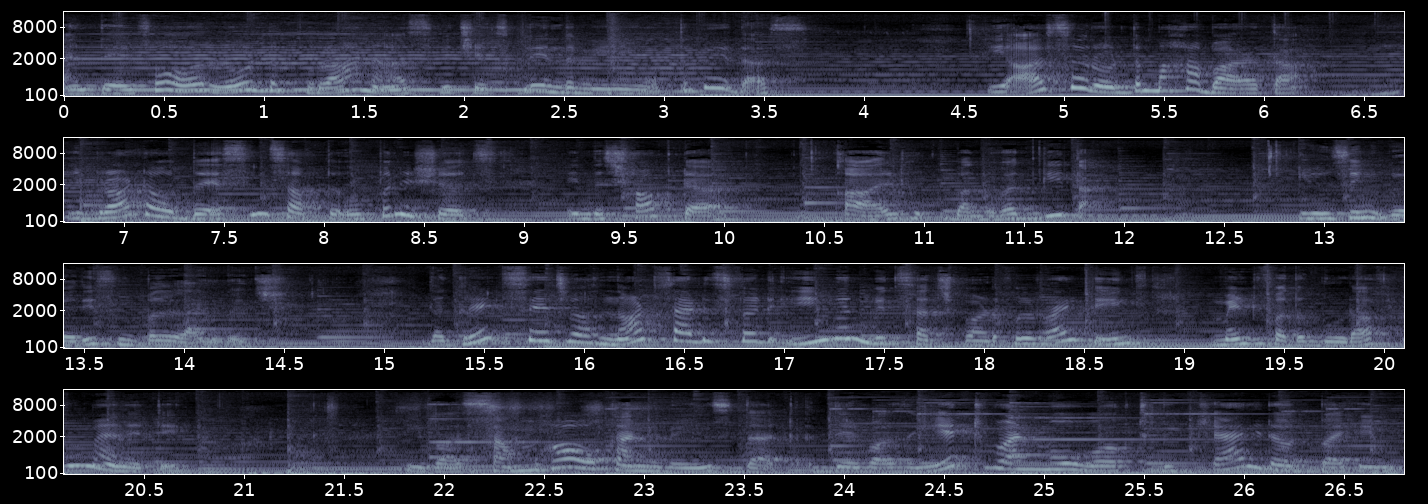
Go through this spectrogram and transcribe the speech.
and therefore wrote the Puranas which explain the meaning of the Vedas. He also wrote the Mahabharata he brought out the essence of the Upanishads in the chapter called Bhagavad Gita using very simple language. The great sage was not satisfied even with such wonderful writings meant for the good of humanity. He was somehow convinced that there was yet one more work to be carried out by him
